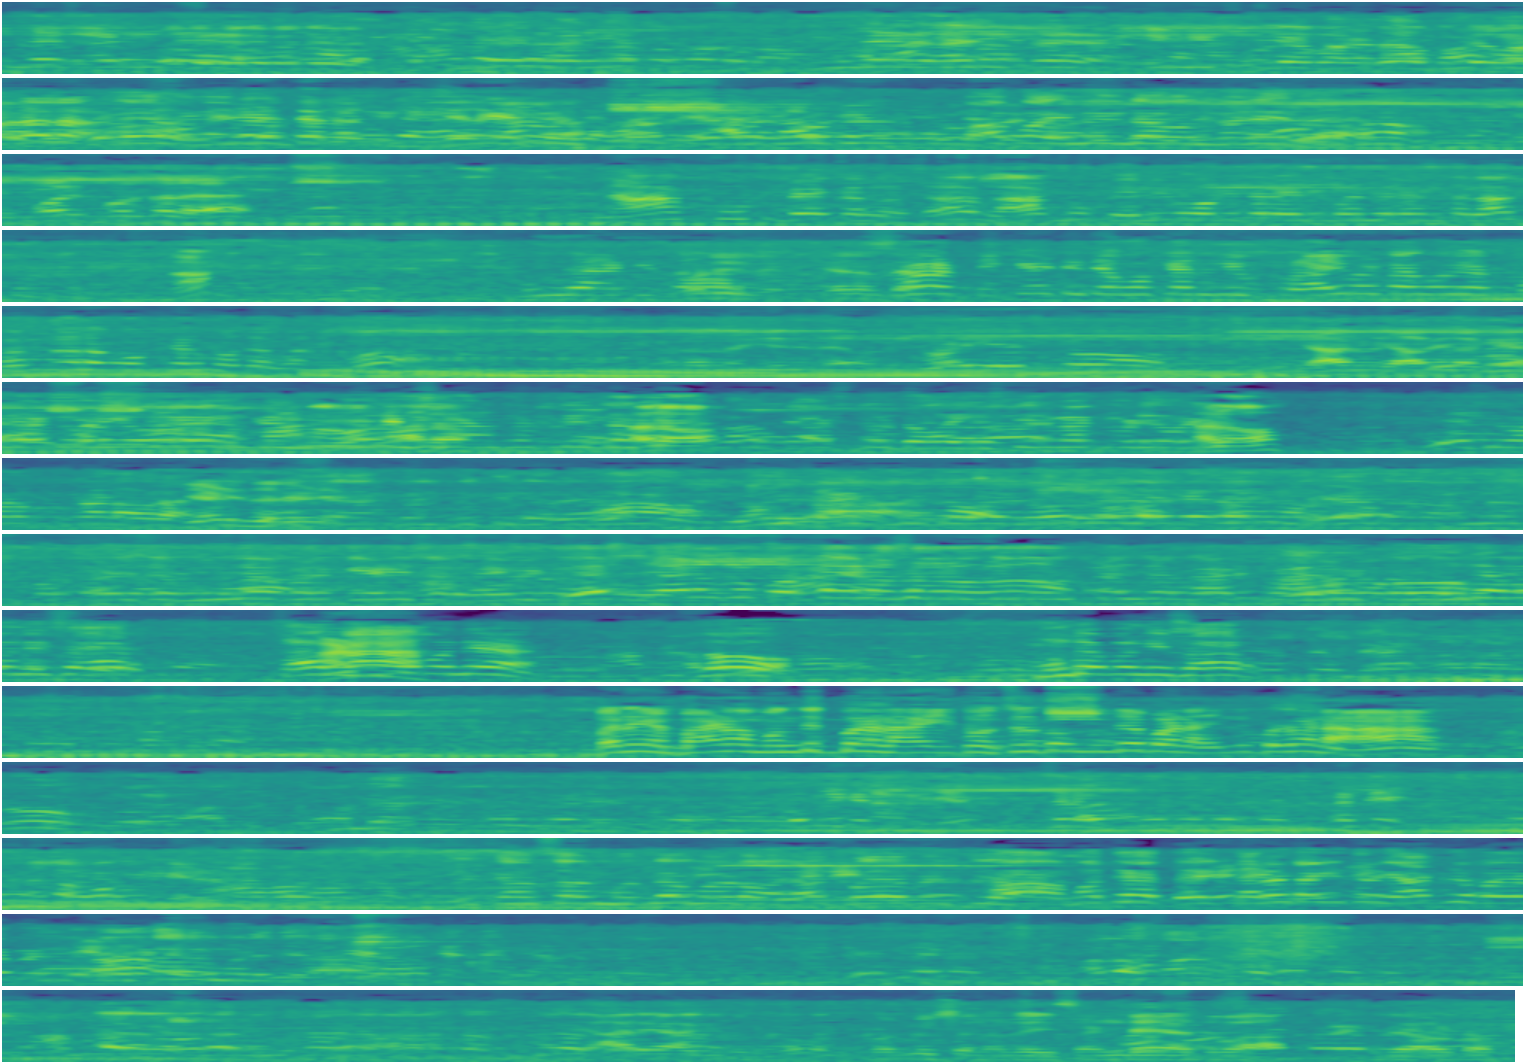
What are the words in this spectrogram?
ಲಾಕ್ ಬುಕ್ ಬೇಕಲ್ವಾ ಸರ್ ಲಾಕ್ ಬುಕ್ ಎಲ್ಲಿಗೆ ಹೋಗಿದ್ದಾರೆ ಎಲ್ಲಿ ಬಂದಿರ ಅಂತ ಲಾಕ್ ಬುಕ್ ಸರ್ ಟಿಕೆಟ್ ಇದೆ ಓಕೆ ಅದು ನೀವು ಪ್ರೈವೇಟ್ ಆಗಿ ಹೋಗಿ ಪರ್ಸನಲ್ ಆಗಿ ಹೋಗ್ತಿರ್ಬೋದಲ್ವಾ ನೀವು? ಅಲ್ಲಲ್ಲ, ಏನಿದೆ? ನೋಡಿ ಎಷ್ಟು ಯಾರು ಯಾವ ಇಲಾಖೆ? ಹಲೋ? ಹಲೋ? ಹೇಳಿ ಸರ್ ಹೇಳಿ. ಮುಂದೆ ಬರೀ ಕೇಳಿ ಸರ್ ದಯವಿಟ್ಟು. ಎಷ್ಟು ಹೇಳಿದ್ರು ಬರ್ತಾ ಇಲ್ಲ ಸರ್ ಅವರು? ಮುಂದೆ ಬನ್ನಿ ಸರ್. ಸರ್ ಮುಂದೆ ಬನ್ನಿ. ಹಲೋ? ಮುಂದೆ ಬನ್ನಿ ಸರ್. ಬನ್ನಿ ಬಾಣ ಮುಂದಕ್ಕೆ ಬರೋಣ. ಇದು ಸ್ವಲ್ಪ ಮುಂದೆ ಬಾಣ ಇಲ್ಲಿ ಬರೋಣ. ಮತ್ತೆ ಕರೆಕ್ಟ್ ಆಗಿದ್ರೆ ಯಾಕೆ ಭಯ ಬೀಳ್ತೀರಾ ಯಾರೇ ಆಗಿದ್ರು ಒಂದು ಪರ್ಮಿಷನ್ ಅಂದ್ರೆ ಈ ಸಂಡೇ ಅಥವಾ ಔಟ್ ಆಫ್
